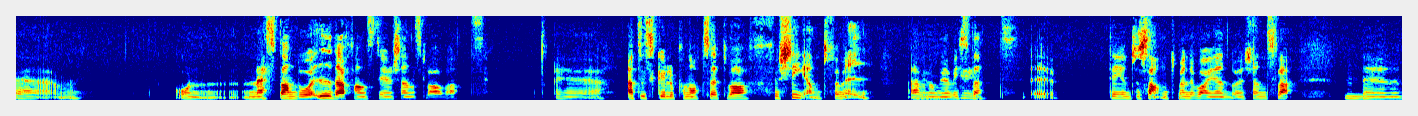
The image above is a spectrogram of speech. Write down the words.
Um, och nästan då i det fanns det en känsla av att, uh, att det skulle på något sätt vara för sent för mig. Även mm, om jag visste okay. att uh, det är ju inte sant, men det var ju ändå en känsla. Mm. Uh,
